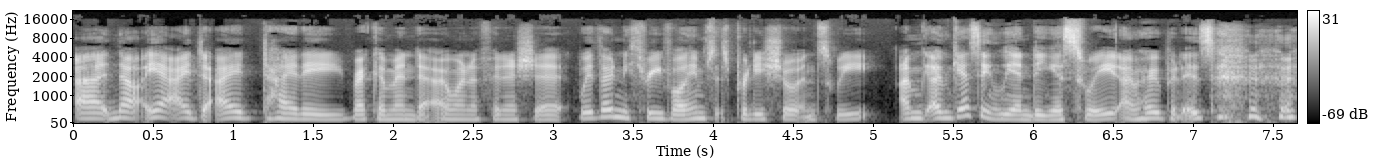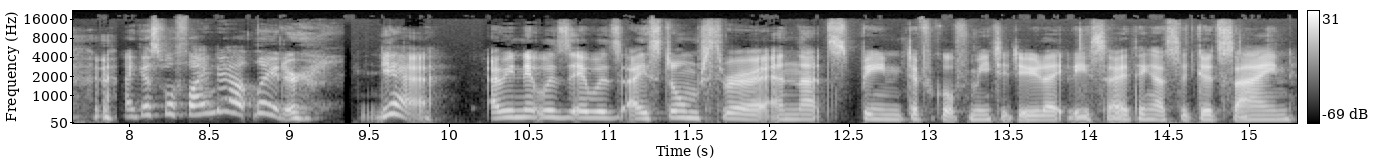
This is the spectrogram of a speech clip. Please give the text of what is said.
Uh, no, yeah, I'd, I'd highly recommend it. I want to finish it. With only three volumes, it's pretty short and sweet. I'm, I'm guessing the ending is sweet. I hope it is. I guess we'll find out later. yeah. I mean, it was, it was, I stormed through it and that's been difficult for me to do lately. So I think that's a good sign.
